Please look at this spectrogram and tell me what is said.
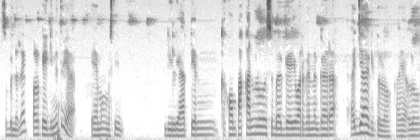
sebenarnya kalau kayak gini tuh ya, ya emang mesti diliatin kekompakan lu sebagai warga negara aja gitu loh kayak lu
